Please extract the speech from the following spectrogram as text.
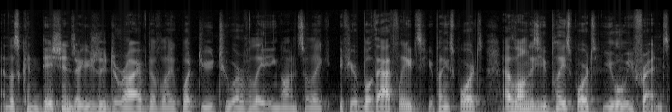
and those conditions are usually derived of like what you two are relating on. So like if you're both athletes, you're playing sports. As long as you play sports, you will be friends,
